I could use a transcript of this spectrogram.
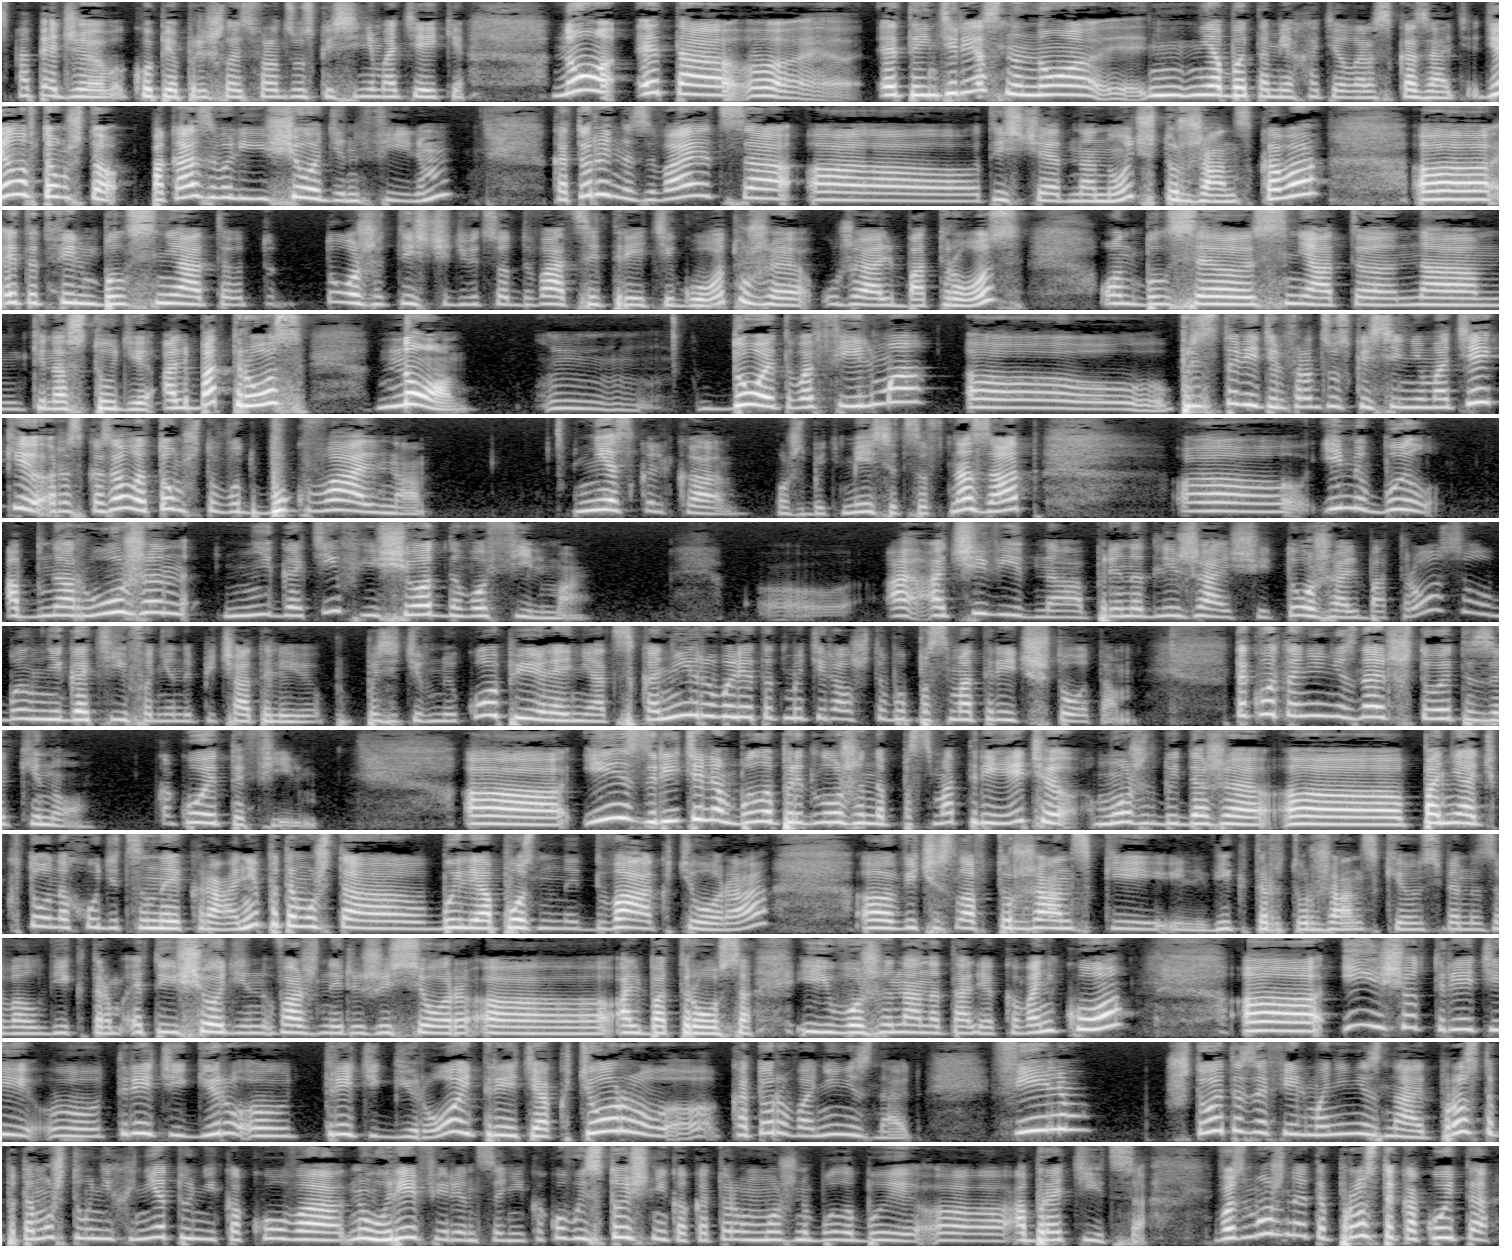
Опять же, копия пришла из французской синематеки. Но это, э, это интересно, но не об этом я хотела рассказать. Дело в том, что показывали еще один фильм, который называется «Тысяча и одна ночь» Туржанского. Э, этот фильм был снят тоже 1923 год, уже, уже «Альбатрос». Он был снят э, на киностудии «Альбатрос», но до этого фильма э, представитель французской синематеки рассказал о том, что вот буквально несколько, может быть, месяцев назад э, ими был обнаружен негатив еще одного фильма. Э, очевидно, принадлежащий тоже Альбатросу, был негатив, они напечатали позитивную копию, или они отсканировали этот материал, чтобы посмотреть, что там. Так вот, они не знают, что это за кино, какой это фильм. А, и зрителям было предложено посмотреть, может быть, даже а, понять, кто находится на экране, потому что были опознаны два актера. А, Вячеслав Туржанский, или Виктор Туржанский, он себя называл Виктором, это еще один важный режиссер Альбатроса, и его жена Наталья Кованько. И еще третий, э, третий, геро, э, третий герой, третий актер, э, которого они не знают. Фильм что это за фильм, они не знают, просто потому что у них нет никакого ну, референса, никакого источника, к которому можно было бы э, обратиться. Возможно, это просто какой-то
